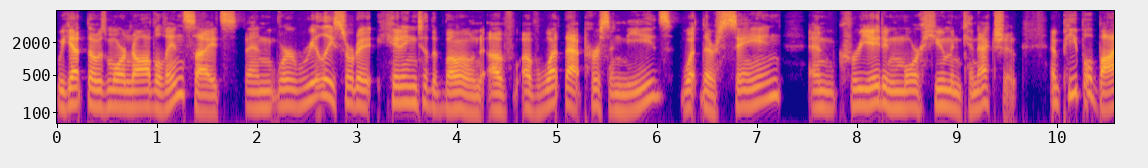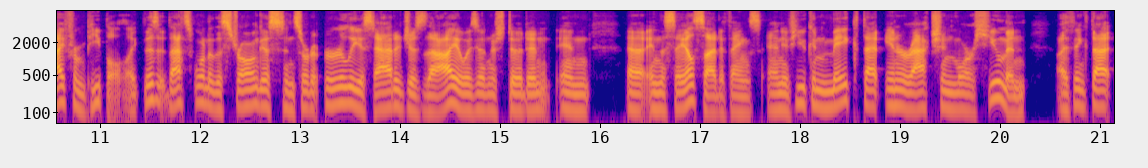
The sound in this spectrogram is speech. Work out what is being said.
we get those more novel insights, then we're really sort of hitting to the bone of of what that person needs, what they're saying, and creating more human connection. And people buy from people. Like this that's one of the strongest and sort of earliest adages that i always understood in in uh, in the sales side of things. And if you can make that interaction more human i think that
